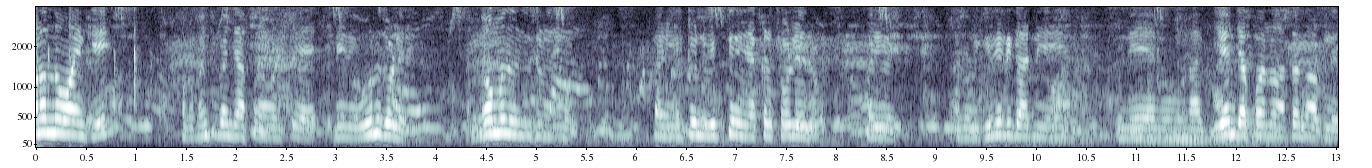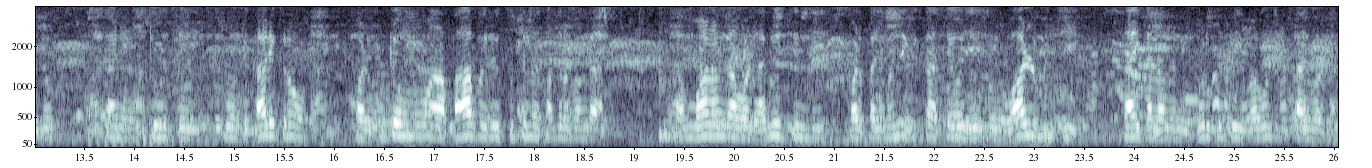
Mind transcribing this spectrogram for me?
ఆనందం ఆయనకి. ఒక మంచి పని చేస్తున్నామంటే నేను ఎవరు చూడలేదు. ఎంతోమంది మందిని చూసిన నేను. కానీ ఇటువంటి వ్యక్తిని నేను ఎక్కడ చూడలేదు. మరి అటువంటి గిరిటి గారిని నేను నాకు ఏం చెప్పానో అర్థం కావట్లేదు. కానీ ఇటువంటి ఇటువంటి కార్యక్రమం వాళ్ళ కుటుంబం ఆ పాప ఈరోజు పుట్టిన సందర్భంగా బ్రహ్మాండంగా వాళ్ళు అభివృద్ధి చెంది వాళ్ళు పది మందికి ఇంకా సేవ చేసి వాళ్ళు మంచి స్థాయికి వెళ్ళాలని కోరుకుంటూ ఈ భగవంతుడు సాయిబాబా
